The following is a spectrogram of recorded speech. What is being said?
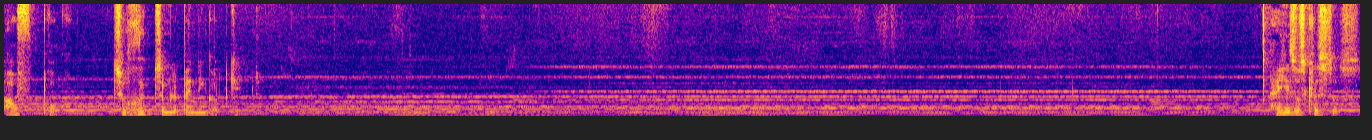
Aufbruch zurück zum lebendigen Gott gibt. Herr Jesus Christus,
